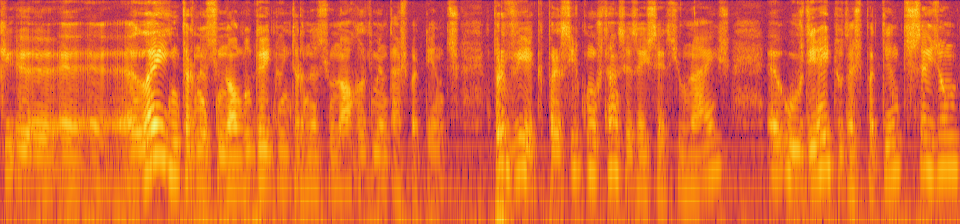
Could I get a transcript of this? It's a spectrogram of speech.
que a, eh, a, eh, a, lei internacional, o direito internacional relativamente às patentes, prevê que para circunstâncias excepcionais eh, os direitos das patentes sejam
